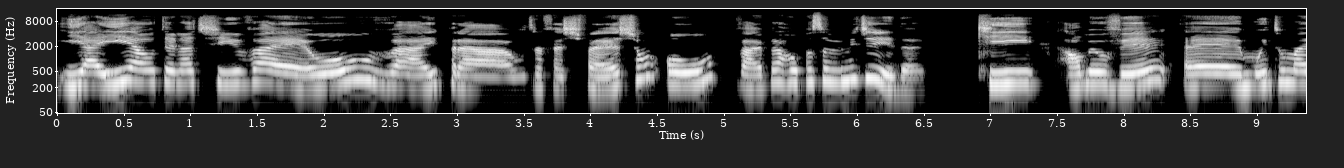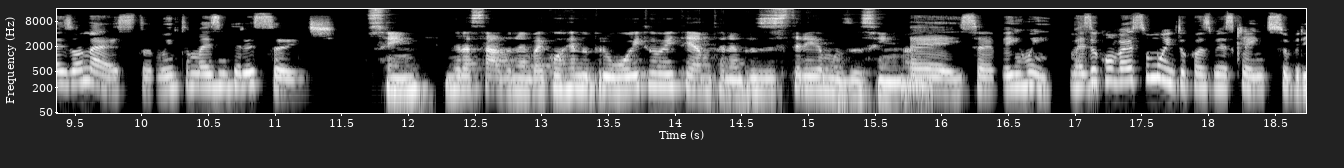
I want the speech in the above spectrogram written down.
E aí a alternativa é ou vai para ultra fast fashion ou vai para roupa sob medida, que, ao meu ver, é muito mais honesto, muito mais interessante. Sim, engraçado, né? Vai correndo pro 8 ou 80, né? Pros extremos, assim, né? É, isso é bem ruim. Mas eu converso muito com as minhas clientes sobre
